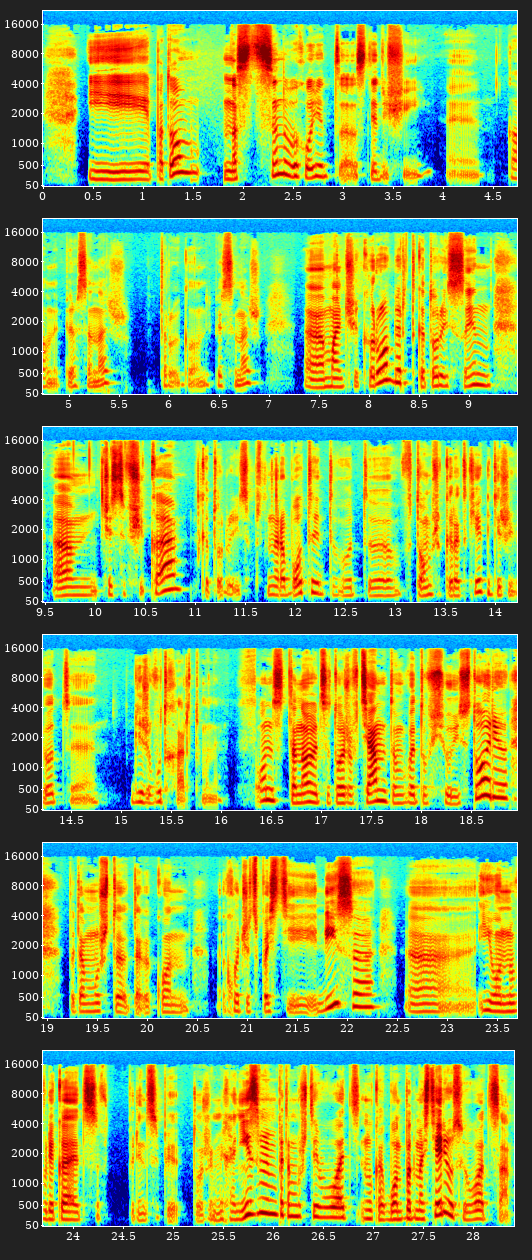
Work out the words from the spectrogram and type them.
И потом на сцену выходит э, следующий э, главный персонаж, второй главный персонаж, э, мальчик Роберт, который сын э, часовщика, который, собственно, работает вот э, в том же городке, где живет, э, где живут Хартманы. Он становится тоже втянутым в эту всю историю, потому что, так как он хочет спасти Лиса, э, и он увлекается, в принципе, тоже механизмами, потому что его, ну, как бы он подмастерье у своего отца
